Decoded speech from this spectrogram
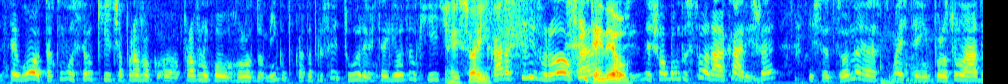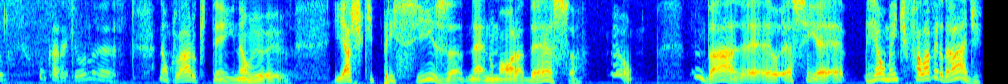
Entregou, tá com você o kit. A prova, a prova não rolou domingo por causa da prefeitura. Eu entreguei o teu kit. É isso aí. O cara se livrou. o Você cara entendeu? Deixou a bomba estourar. Cara, isso é, isso é desonesto. Mas tem, por outro lado, o cara que é honesto. Não, claro que tem. Não, eu, eu- e acho que precisa, né, numa hora dessa, meu, não dá. É, é- é assim, é, é realmente falar a verdade.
